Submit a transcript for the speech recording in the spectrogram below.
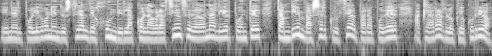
en el polígono industrial de Jundi. La colaboración ciudadana Lier Puente también va a ser crucial para poder aclarar lo que ocurrió.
